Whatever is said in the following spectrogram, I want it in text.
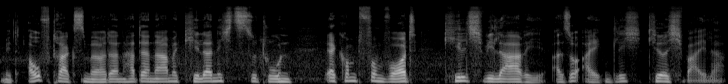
mit Auftragsmördern hat der Name Killer nichts zu tun. Er kommt vom Wort Kilchvilari, also eigentlich Kirchweiler.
